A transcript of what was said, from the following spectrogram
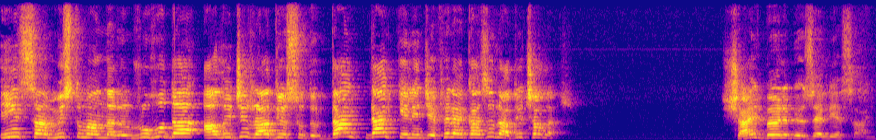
İnsan Müslümanların ruhu da alıcı radyosudur. Dank dank gelince frekansı radyo çalar. Şair böyle bir özelliğe sahip.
